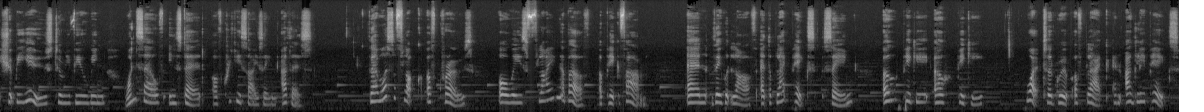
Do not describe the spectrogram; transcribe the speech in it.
should be used to reviewing oneself instead of criticizing others. There was a flock of crows always flying above a pig farm, and they would laugh at the black pigs, saying, Oh, piggy, oh, piggy, what a group of black and ugly pigs!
